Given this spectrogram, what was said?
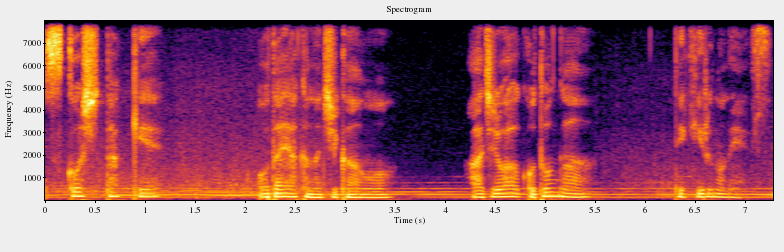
少しだけ穏やかな時間を味わうことができるのです。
